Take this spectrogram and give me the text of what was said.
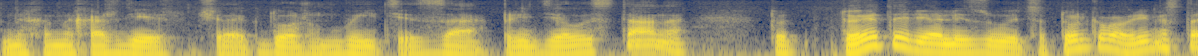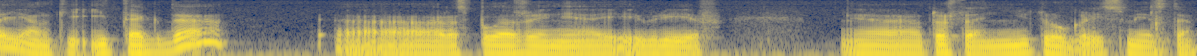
нахождение человек должен выйти за пределы стана, то, то это реализуется только во время стоянки. И тогда э, расположение евреев, э, то, что они не трогались с места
